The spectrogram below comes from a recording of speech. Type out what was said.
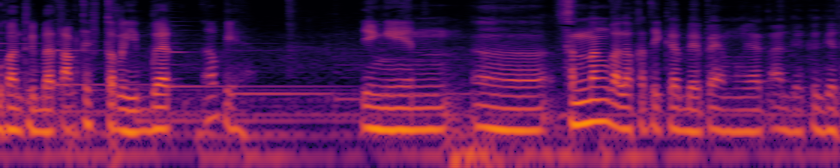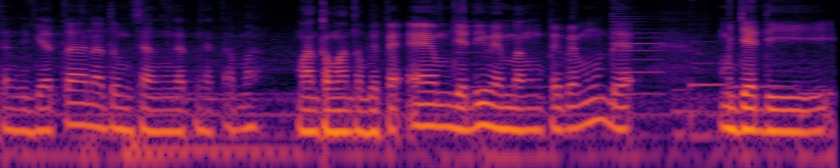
bukan terlibat aktif terlibat apa ya ingin uh, senang kalau ketika BPM melihat ada kegiatan-kegiatan atau misalnya ngeliat-ngeliat apa mantau-mantau BPM jadi memang BPM udah menjadi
